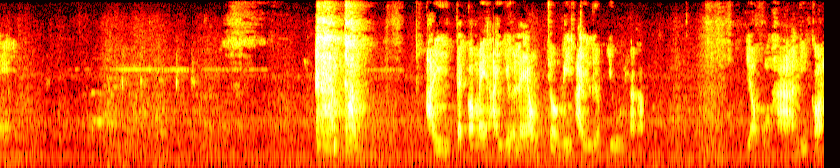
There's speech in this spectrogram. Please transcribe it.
ร์ไอแต่ก็ไม่ไอเยอะแล้ว โชคดีไอเลิฟอยู่นะครับ เดี๋ยวผมหาอันนี้ก่อน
